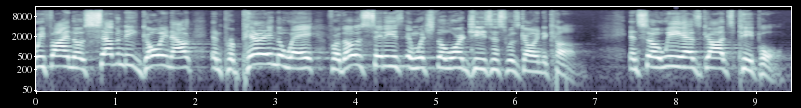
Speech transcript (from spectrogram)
We find those 70 going out and preparing the way for those cities in which the Lord Jesus was going to come. And so we as God's people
